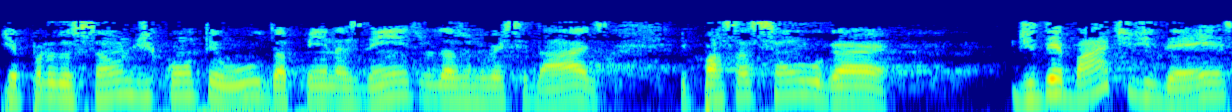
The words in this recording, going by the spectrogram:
reprodução de conteúdo apenas dentro das universidades e passar a ser um lugar de debate de ideias,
